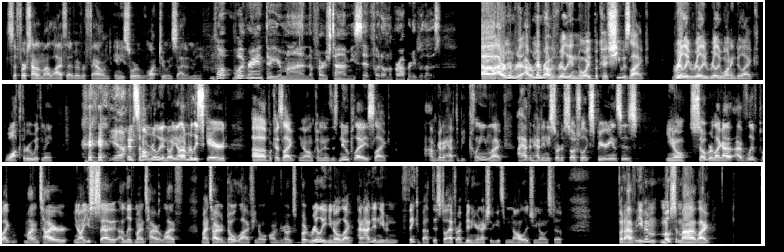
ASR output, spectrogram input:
It's the first time in my life that I've ever found any sort of want to inside of me. What what ran through your mind the first time you set foot on the property with us? Uh, I remember, I remember, I was really annoyed because she was like, really, really, really wanting to like walk through with me. Yeah. and so I'm really annoyed. You know, I'm really scared uh, because like you know I'm coming into this new place. Like I'm gonna have to be clean. Like I haven't had any sort of social experiences. You know, sober. Like I, I've lived like my entire. You know, I used to say I, I lived my entire life, my entire adult life, you know, on drugs. But really, you know, like, and I didn't even think about this till after I've been here and actually get some knowledge, you know, and stuff. But I've even most of my like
